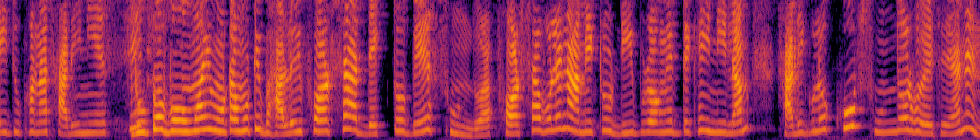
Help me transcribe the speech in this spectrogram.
এই দুখানা শাড়ি নিয়ে এসেছি। দুটো বৌমাই মোটামুটি ভালোই ফর্সা আর দেখতেও বেশ সুন্দর। আর ফর্সা বলে না আমি একটু ডিপ রঙের দেখেই নিলাম। শাড়িগুলো খুব সুন্দর হয়েছে জানেন?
